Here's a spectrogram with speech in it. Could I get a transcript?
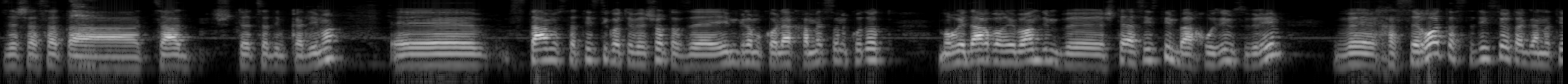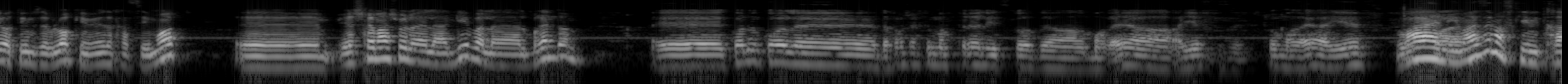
זה שעשה את הצעד, שתי צעדים קדימה. אה, סתם סטטיסטיקות יבשות, אז אה, אינגרם קולע 15 נקודות, מוריד 4 ריבאונדים ושתי אסיסטים באחוזים סבירים, וחסרות הסטטיסטיות ההגנתיות, אם זה בלוקים, אם זה חסימות. אה, יש לכם משהו לה- להגיב על ברנדון? אה, קודם כל, אה, הדבר שהכי מפריע לי אצלו זה המראה העייף הזה. יש לו מראה עייף. וואי, אני מה זה מסכים איתך?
